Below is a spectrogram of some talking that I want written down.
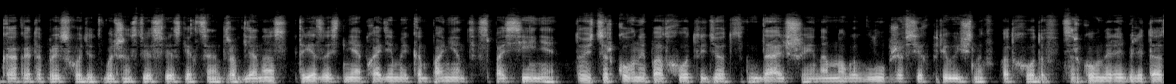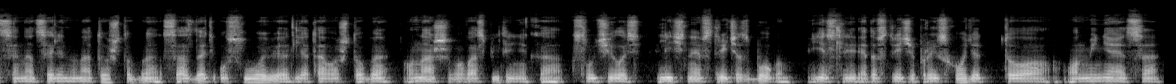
как это происходит в большинстве светских центров. Для нас трезвость – необходимый компонент спасения. То есть церковный подход идет дальше и намного глубже всех привычных подходов. Церковная реабилитация нацелена на то, чтобы создать условия для того, чтобы у нашего воспитанника случилась личная встреча с Богом. Если эта встреча происходит, то он меняется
